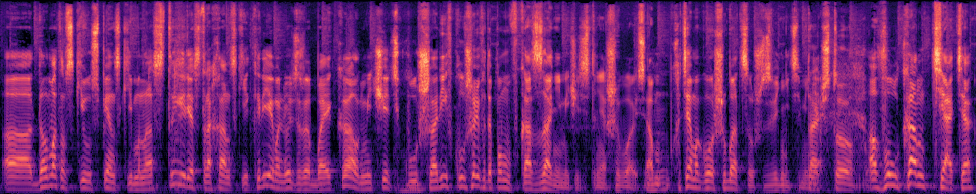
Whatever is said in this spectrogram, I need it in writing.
а, Далматовский Успенский монастырь, Астраханский Кремль, озеро Байкал, мечеть Кулшариф. Кулшариф это, по-моему, в Казани мечеть, если не ошибаюсь. А, хотя могу ошибаться, уж извините меня. Так что- А вулкан Тятя.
